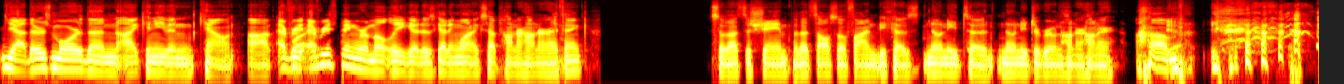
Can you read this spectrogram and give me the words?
Yeah, there's more than I can even count. Uh, every right. everything remotely good is getting one except Hunter Hunter, I think. So that's a shame, but that's also fine because no need to no need to ruin Hunter Hunter. Um, yeah.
